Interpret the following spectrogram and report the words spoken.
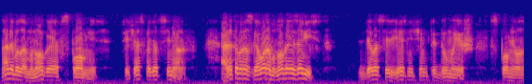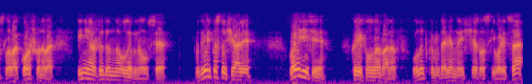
надо было многое вспомнить. Сейчас пойдет Семенов. От этого разговора многое зависит. Дело серьезнее, чем ты думаешь, вспомнил он слова Коршунова и неожиданно улыбнулся. В дверь постучали. "Войдите", крикнул Лобанов. Улыбка мгновенно исчезла с его лица,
